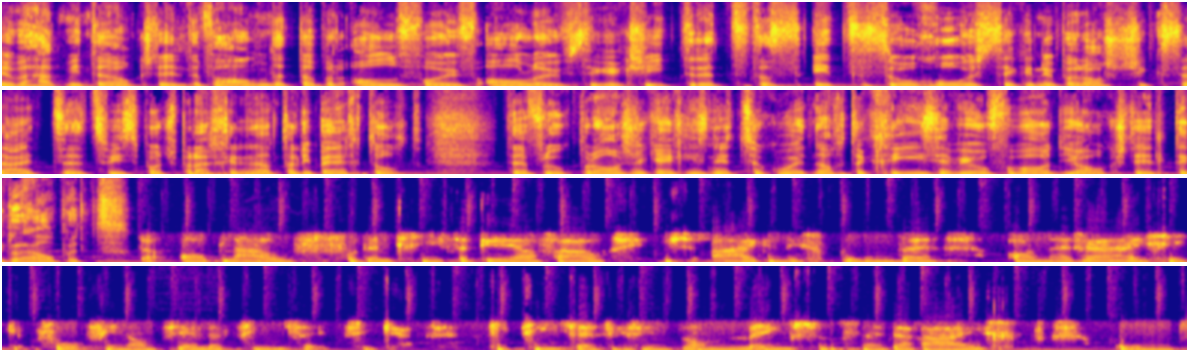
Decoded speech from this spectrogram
Ja, man hat mit den Angestellten verhandelt, aber alle fünf Anläufe sind gescheitert. Dass jetzt so hoch ist, eine Überraschung, sagt die Swissport-Sprecherin Nathalie Bechtold. Der Flugbranche geht es nicht so gut nach der Krise, wie offenbar die Angestellten glauben. Der Ablauf von dem Krisen-GAV ist eigentlich gebunden an eine Erreichung von finanziellen Zielsetzungen. Die Zielsetzungen sind am längstens nicht erreicht und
